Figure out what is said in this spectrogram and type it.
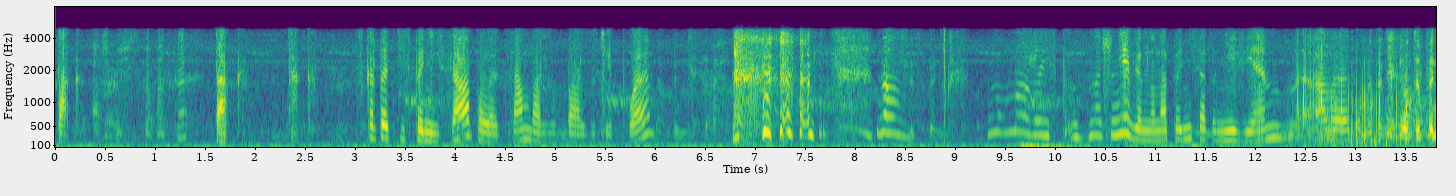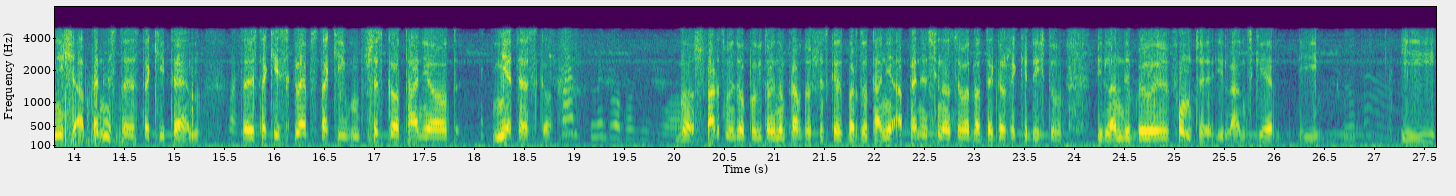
tak. A śpisz w skarpetkach? Tak, tak. Skarpetki z penisa, polecam, bardzo, bardzo ciepłe. no, no może i, znaczy nie wiem, no na penisa to nie wiem, ale... My tak mówimy o tym penisie, a penis to jest taki ten, to jest taki sklep z takim wszystko tanio, nie Tesco. Szwarc, mydło, powidło. No, Schwarz mydło powidło i naprawdę wszystko jest bardzo tanie, a penis się nazywa dlatego, że kiedyś tu w Irlandii były funty irlandzkie i i,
